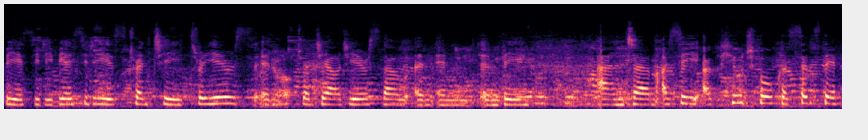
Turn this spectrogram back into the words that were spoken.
BACD. BACD is 23 years, in 20 odd years now in, in, in being, and um, I see a huge focus since they've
